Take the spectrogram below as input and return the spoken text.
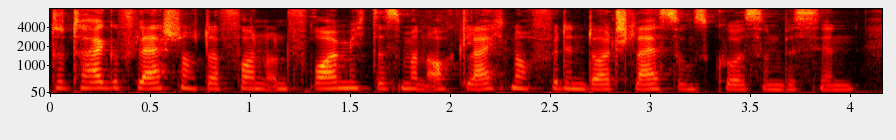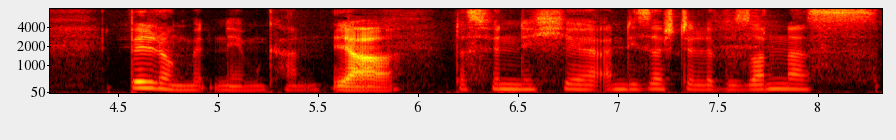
total geflasht noch davon und freue mich, dass man auch gleich noch für den Deutsch-Leistungskurs ein bisschen Bildung mitnehmen kann. Ja, Das finde ich äh, an dieser Stelle besonders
